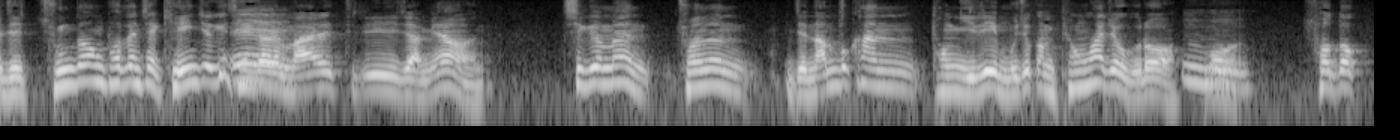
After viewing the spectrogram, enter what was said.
이제 중동 potential 개인적인 생각을 네. 말드리자면 지금은 저는 이제 남북한 통일이 무조건 평화적으로 음. 뭐 서독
